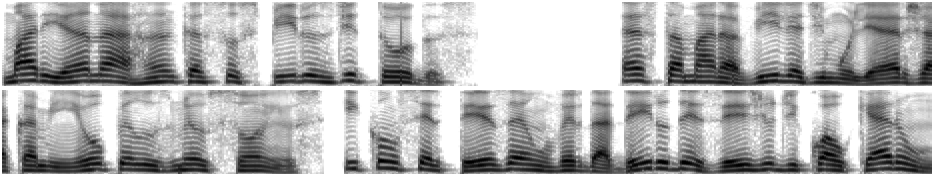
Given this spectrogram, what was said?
Mariana arranca suspiros de todos. Esta maravilha de mulher já caminhou pelos meus sonhos, e com certeza é um verdadeiro desejo de qualquer um.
